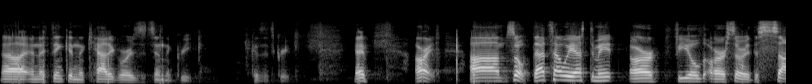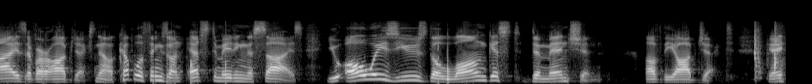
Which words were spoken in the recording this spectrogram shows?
Uh, and I think in the categories, it's in the Greek because it's Greek. Okay. All right. Um, so that's how we estimate our field, or sorry, the size of our objects. Now, a couple of things on estimating the size. You always use the longest dimension of the object. Okay.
